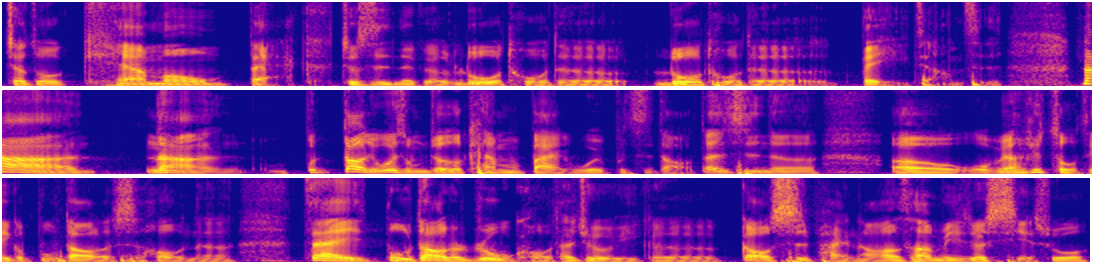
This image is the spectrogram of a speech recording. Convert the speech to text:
叫做 Camel Back，就是那个骆驼的骆驼的背这样子。那那不到底为什么叫做 Camelback，我也不知道。但是呢，呃，我们要去走这个步道的时候呢，在步道的入口，它就有一个告示牌，然后上面就写说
